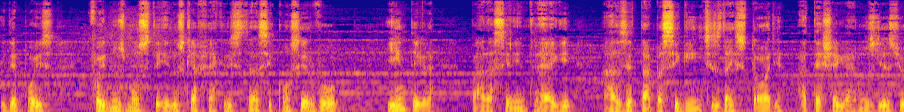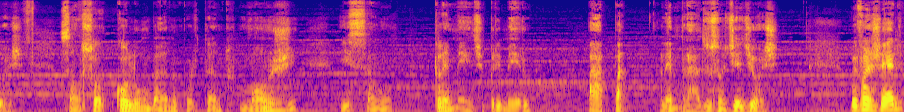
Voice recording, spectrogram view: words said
e depois foi nos mosteiros que a fé cristã se conservou íntegra para ser entregue às etapas seguintes da história até chegar nos dias de hoje. São Columbano, portanto, monge, e São Clemente I, Papa, lembrados no dia de hoje. O Evangelho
